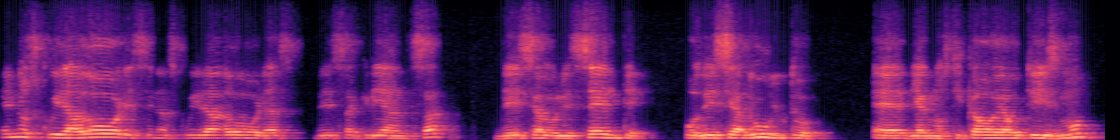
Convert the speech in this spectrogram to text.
en los cuidadores, en las cuidadoras de esa crianza, de ese adolescente o de ese adulto eh, diagnosticado de autismo,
